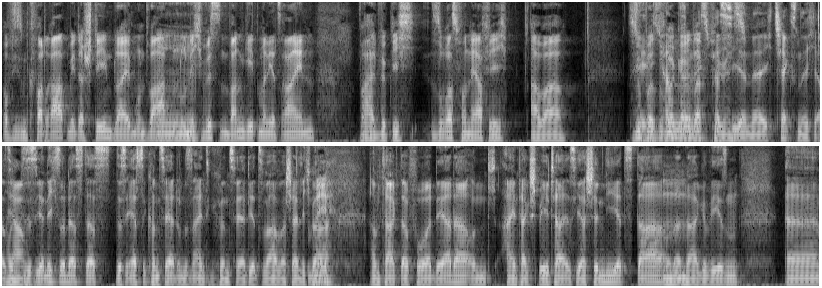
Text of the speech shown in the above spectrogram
auf diesem Quadratmeter stehen bleiben und warten mhm. und nicht wissen, wann geht man jetzt rein, war halt wirklich sowas von nervig, aber super, hey, super geil. Was passieren, ne? Ich check's nicht. Also, es ist ja nicht so, dass das das erste Konzert und das einzige Konzert jetzt war. Wahrscheinlich war nee. am Tag davor der da und einen Tag später ist ja Shindy jetzt da mhm. oder da gewesen. Äh,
